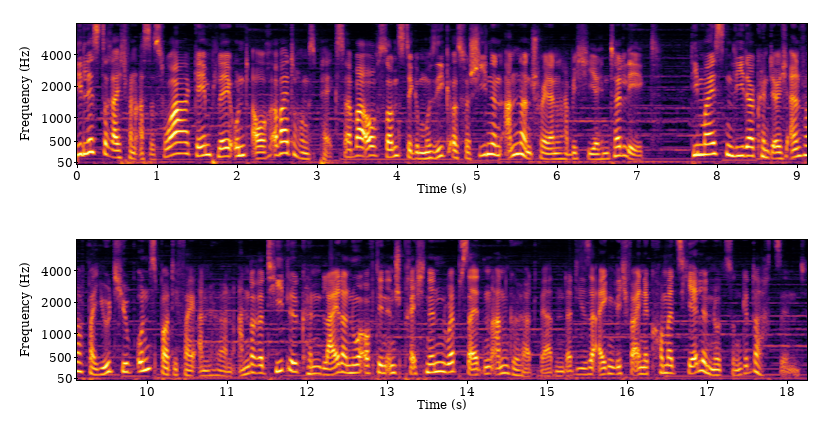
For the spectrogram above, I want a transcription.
Die Liste reicht von Accessoire, Gameplay und auch Erweiterungspacks, aber auch sonstige Musik aus verschiedenen anderen Trailern habe ich hier hinterlegt. Die meisten Lieder könnt ihr euch einfach bei YouTube und Spotify anhören. Andere Titel können leider nur auf den entsprechenden Webseiten angehört werden, da diese eigentlich für eine kommerzielle Nutzung gedacht sind.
